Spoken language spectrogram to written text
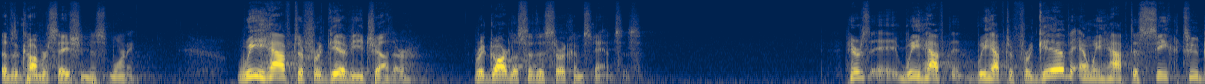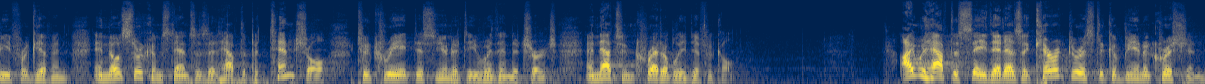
of the conversation this morning. We have to forgive each other regardless of the circumstances. Here's, eh, we, have to, we have to forgive and we have to seek to be forgiven in those circumstances that have the potential to create disunity within the church. And that's incredibly difficult. I would have to say that as a characteristic of being a Christian,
